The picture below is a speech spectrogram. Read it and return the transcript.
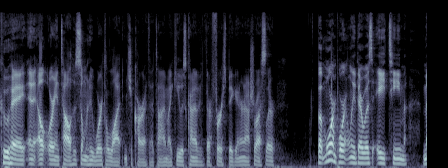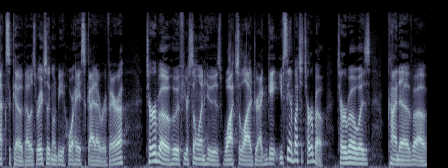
Cuije and El Oriental, who's someone who worked a lot in Chikara at that time. Like he was kind of their first big international wrestler. But more importantly, there was a team Mexico that was originally going to be Jorge Skayde Rivera. Turbo, who, if you're someone who's watched a lot of Dragon Gate, you've seen a bunch of Turbo. Turbo was kind of uh,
